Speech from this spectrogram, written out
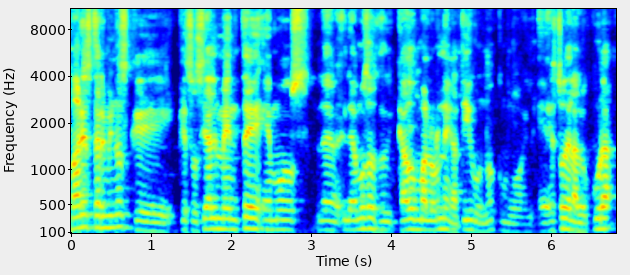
varios términos que, que socialmente hemos, le, le, hemos adjudicado un valor negativo, ¿no? Como el, esto de la locura.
